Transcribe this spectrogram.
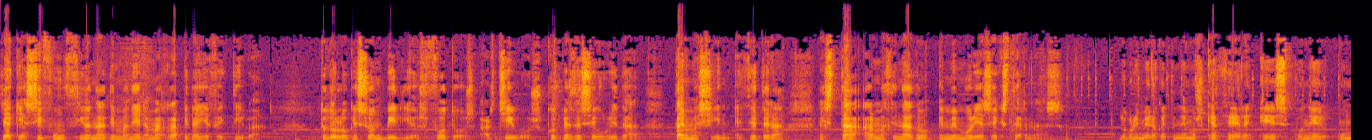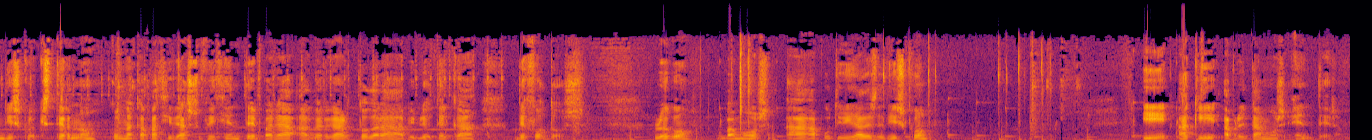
ya que así funciona de manera más rápida y efectiva. Todo lo que son vídeos, fotos, archivos, copias de seguridad, Time Machine, etc. está almacenado en memorias externas. Lo primero que tenemos que hacer es poner un disco externo con una capacidad suficiente para albergar toda la biblioteca de fotos. Luego vamos a utilidades de disco y aquí apretamos Enter.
